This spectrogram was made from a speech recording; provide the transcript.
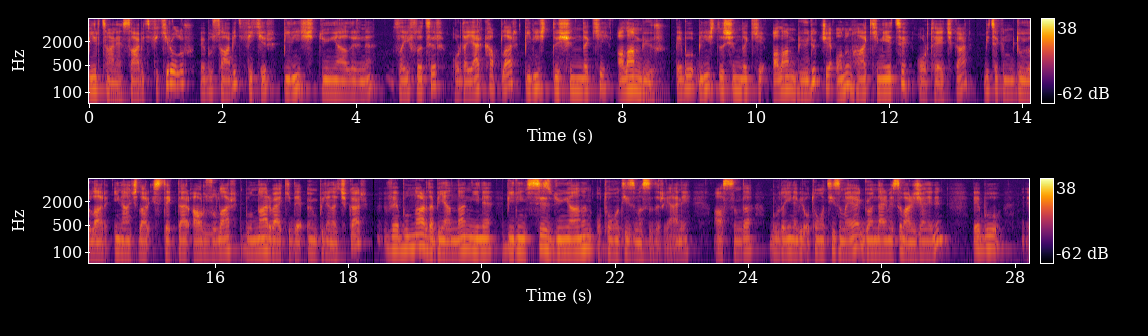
bir tane sabit fikir olur ve bu sabit fikir bilinç dünyalarını zayıflatır, orada yer kaplar, bilinç dışındaki alan büyür. Ve bu bilinç dışındaki alan büyüdükçe onun hakimiyeti ortaya çıkar. Bir takım duyular, inançlar, istekler, arzular bunlar belki de ön plana çıkar. Ve bunlar da bir yandan yine bilinçsiz dünyanın otomatizmasıdır. Yani aslında burada yine bir otomatizmaya göndermesi var Janet'in. Ve bu e,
